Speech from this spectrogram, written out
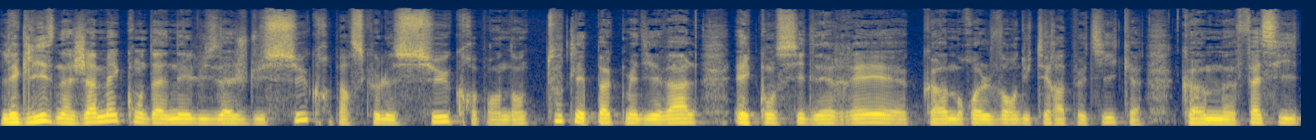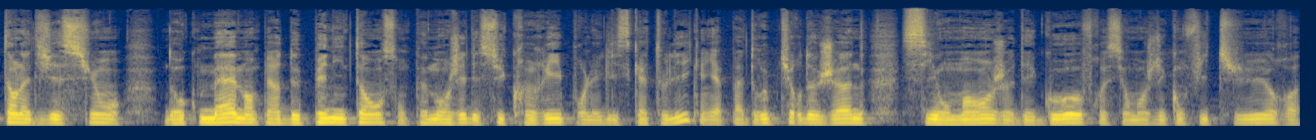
L'Église n'a jamais condamné l'usage du sucre parce que le sucre, pendant toute l'époque médiévale, est considéré comme relevant du thérapeutique, comme facilitant la digestion. Donc même en période de pénitence, on peut manger des sucreries pour l'Église catholique. Il n'y a pas de rupture de jeûne si on mange des gaufres, si on mange des confitures,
